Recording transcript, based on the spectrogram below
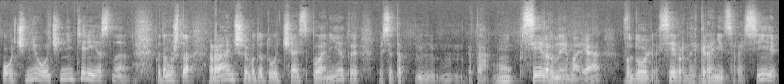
очень и очень интересно. Потому что раньше вот эту вот часть планеты, то есть это, это северные моря вдоль северных границ России,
